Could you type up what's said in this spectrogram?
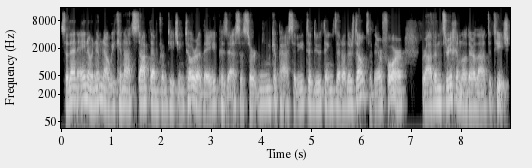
So then eno nimna, we cannot stop them from teaching Torah. They possess a certain capacity to do things that others don't. So therefore, Rabim tzrichim lo, they're allowed to teach.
